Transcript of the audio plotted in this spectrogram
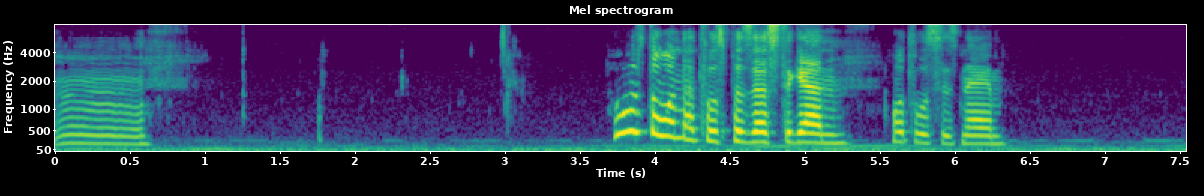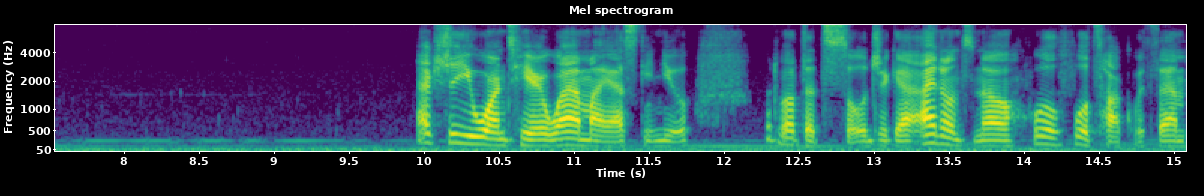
Mm. Who was the one that was possessed again? What was his name? Actually, you weren't here. Why am I asking you? What about that soldier guy? I don't know. We'll we'll talk with them.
